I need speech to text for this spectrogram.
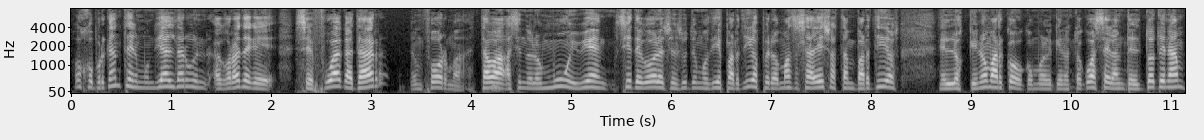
ojo, porque antes del Mundial Darwin, acordate que se fue a Qatar en forma, estaba haciéndolo muy bien, siete goles en los últimos 10 partidos, pero más allá de eso, hasta en partidos en los que no marcó, como el que nos tocó hacer ante el Tottenham,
